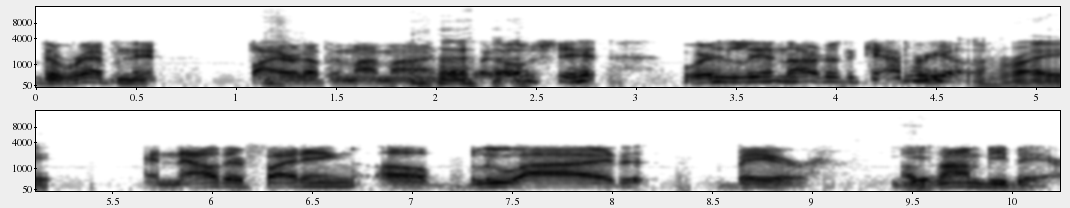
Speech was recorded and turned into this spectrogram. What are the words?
the Revenant fired up in my mind. I was like, oh shit, where's Leonardo DiCaprio? right. And now they're fighting a blue-eyed bear, a Yeah. zombie bear.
